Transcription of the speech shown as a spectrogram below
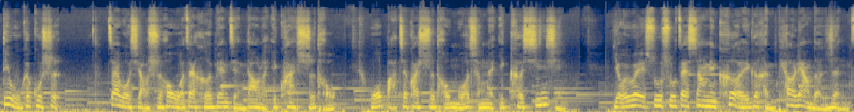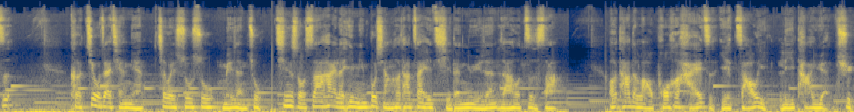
第五个故事，在我小时候，我在河边捡到了一块石头。我把这块石头磨成了一颗心形，有一位叔叔在上面刻了一个很漂亮的“忍”字，可就在前年，这位叔叔没忍住，亲手杀害了一名不想和他在一起的女人，然后自杀。而他的老婆和孩子也早已离他远去。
